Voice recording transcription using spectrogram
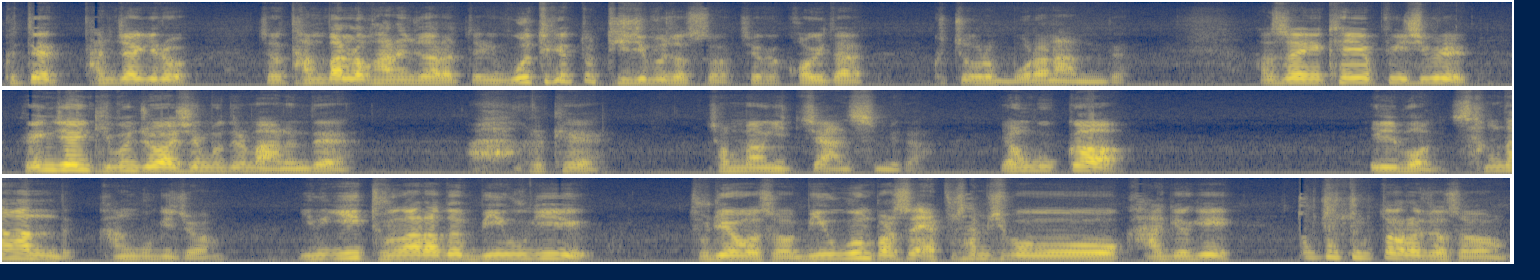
그때 단자기로 저 단발로 가는 줄 알았더니 어떻게 또 뒤집어졌어. 제가 거의 다 그쪽으로 몰아놨는데. 하사장이 KF21 굉장히 기분 좋아하시는 분들 많은데 아 그렇게 전망 있지 않습니다. 영국과 일본 상당한 강국이죠. 이 두 나라도 미국이 두려워서 미국은 벌써 F-35 가격이 뚝뚝뚝 떨어져서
